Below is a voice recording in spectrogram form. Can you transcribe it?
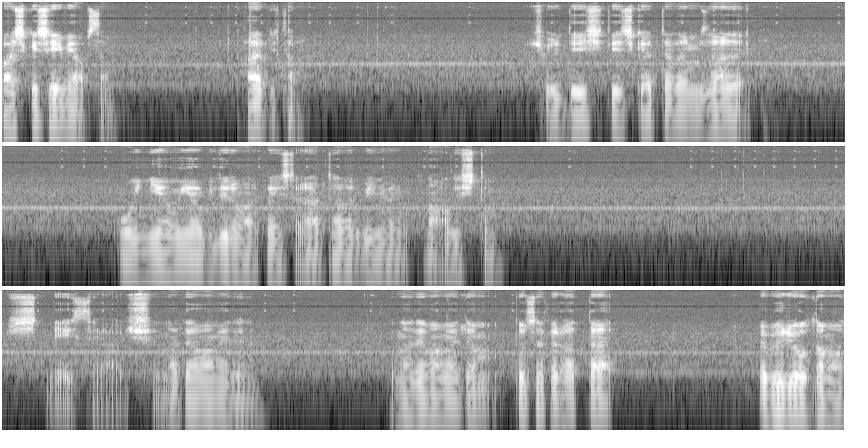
başka şey mi yapsam? Harita. Şöyle değişik değişik haritalarımız var da oynayamayabilirim arkadaşlar haritaları bilmiyorum buna alıştım. İşte neyse ya şuna devam edelim. Buna devam edelim. Bu sefer hatta öbür yolda mı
